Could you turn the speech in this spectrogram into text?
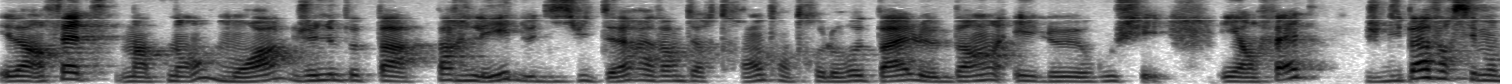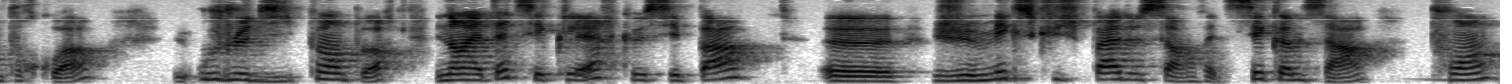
Et bien en fait, maintenant, moi, je ne peux pas parler de 18h à 20h30 entre le repas, le bain et le coucher. Et en fait, je dis pas forcément pourquoi, ou je le dis, peu importe. Mais dans ma tête, c'est clair que c'est pas, euh, je m'excuse pas de ça. En fait, c'est comme ça. Point.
